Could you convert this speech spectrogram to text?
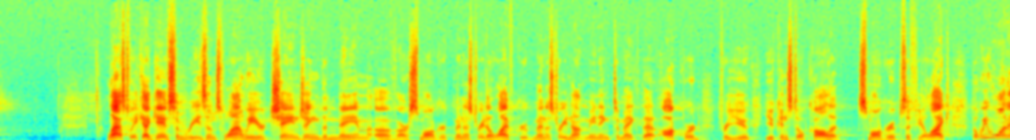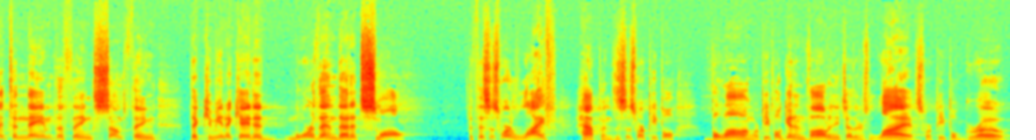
Last week, I gave some reasons why we are changing the name of our small group ministry to life group ministry, not meaning to make that awkward for you. You can still call it small groups if you like. But we wanted to name the thing something that communicated more than that it's small. That this is where life happens, this is where people belong, where people get involved in each other's lives, where people grow.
